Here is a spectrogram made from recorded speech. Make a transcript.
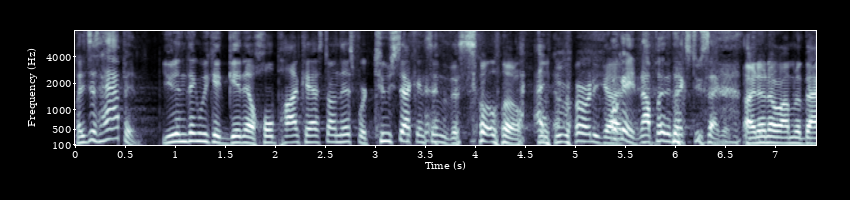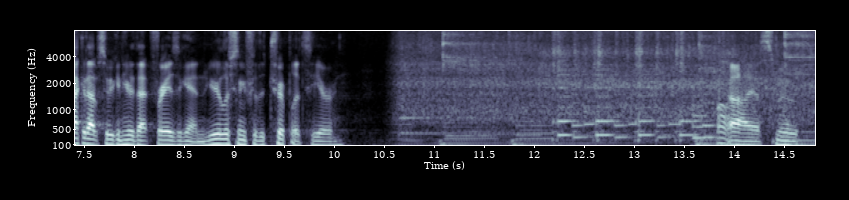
but it just happened You didn't think we could get a whole podcast on this? We're two seconds into this solo. We've already got. okay now play the next two seconds I don't know. I'm going to back it up so we can hear that phrase again. You're listening for the triplets here. Oh, ah, yeah, smooth.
